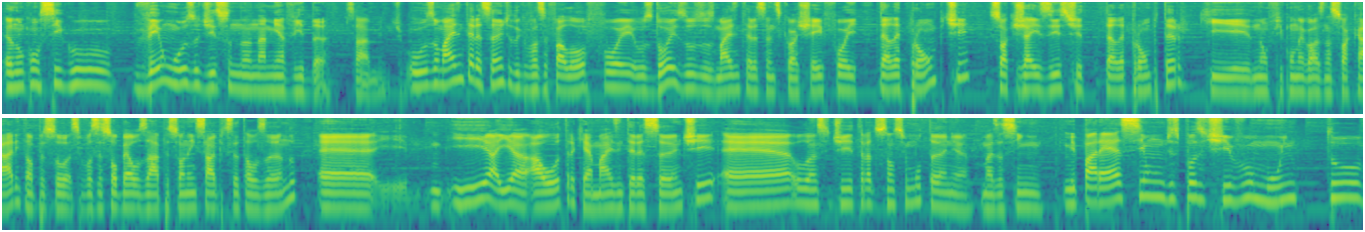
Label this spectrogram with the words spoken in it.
eu não consigo ver um uso disso na, na minha vida, sabe? Tipo, o uso mais interessante do que você falou foi. Os dois usos mais interessantes que eu achei foi teleprompt, só que já existe teleprompter, que não fica um negócio na sua cara, então a pessoa, se você souber usar, a pessoa nem sabe que você tá usando. É, e, e, aí a, a outra, que é a mais interessante, é o lance de tradução simultânea. Mas assim, me parece um dispositivo muito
